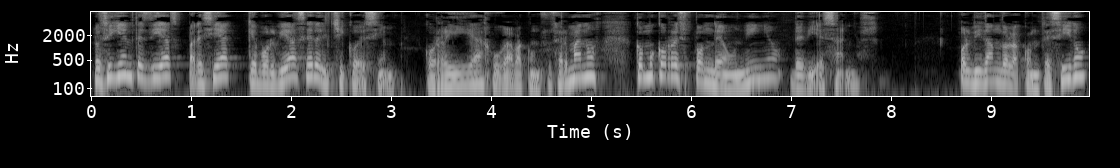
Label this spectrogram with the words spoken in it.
Los siguientes días parecía que volvía a ser el chico de siempre. Corría, jugaba con sus hermanos, como corresponde a un niño de diez años. Olvidando lo acontecido,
